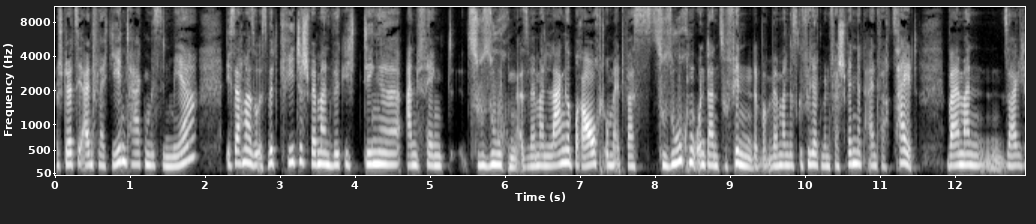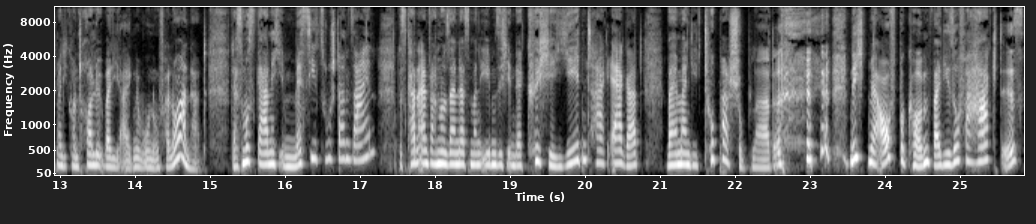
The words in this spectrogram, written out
stört sie einen vielleicht jeden Tag ein bisschen bisschen mehr. Ich sag mal so, es wird kritisch, wenn man wirklich Dinge anfängt zu suchen. Also wenn man lange braucht, um etwas zu suchen und dann zu finden. Wenn man das Gefühl hat, man verschwendet einfach Zeit, weil man, sage ich mal, die Kontrolle über die eigene Wohnung verloren hat. Das muss gar nicht im Messi-Zustand sein. Das kann einfach nur sein, dass man eben sich in der Küche jeden Tag ärgert, weil man die Tupperschublade nicht mehr aufbekommt, weil die so verhakt ist.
